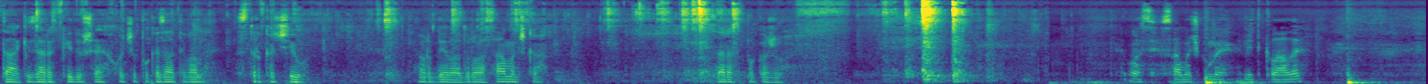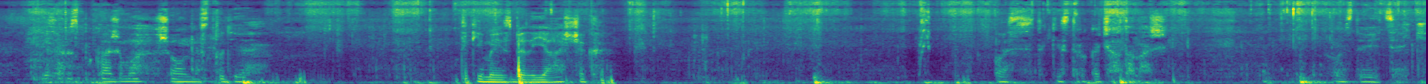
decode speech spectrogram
Так, і зараз піду ще хочу показати вам строкачів. Родила друга самочка. Зараз покажу. Ось самочку ми відклали. І зараз покажемо, що у нас тут є. Такий ми збили ящик. Ось такі строкачата наші. Ось дивіться які.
